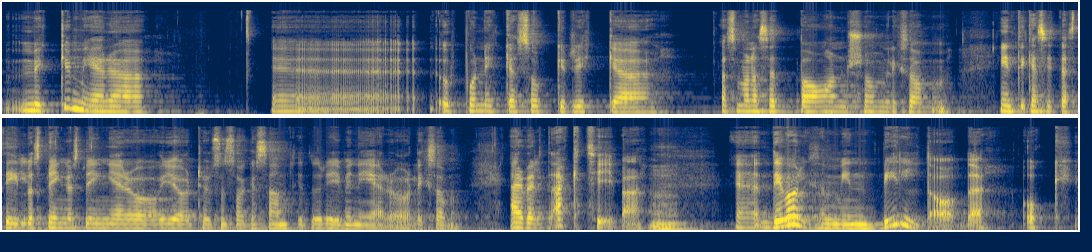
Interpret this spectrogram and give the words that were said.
mycket mera eh, upp och nicka, sockerdricka. Alltså man har sett barn som liksom inte kan sitta still och springer och springer och gör tusen saker samtidigt och river ner och liksom är väldigt aktiva. Eh, det var liksom min bild av det. Och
